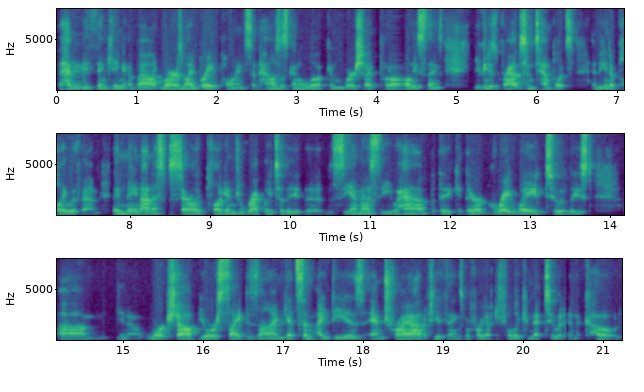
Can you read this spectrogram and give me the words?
the heavy thinking about where's my breakpoints and how's this going to look and where should I put all these things, you can just grab some templates and begin to play with them. They may not necessarily plug in directly to the, the, the CMS that you have, but they, they're a great way to at least um, you know, workshop your site design, get some ideas, and try out a few things before you have to fully commit to it in the code.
